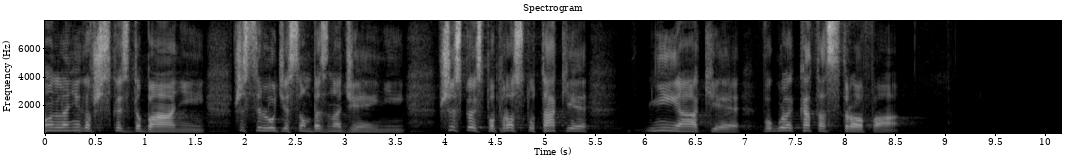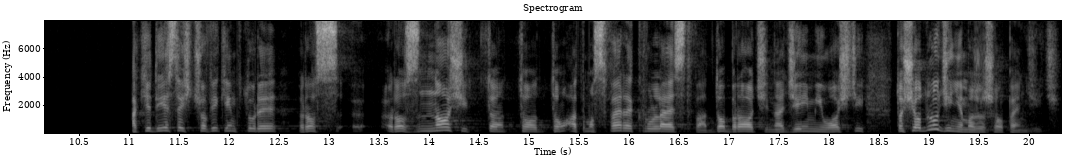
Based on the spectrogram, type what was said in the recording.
On dla niego wszystko jest do bani, wszyscy ludzie są beznadziejni, wszystko jest po prostu takie nijakie, w ogóle katastrofa. A kiedy jesteś człowiekiem, który roz, roznosi to, to, tą atmosferę królestwa, dobroci, nadziei, miłości, to się od ludzi nie możesz opędzić.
